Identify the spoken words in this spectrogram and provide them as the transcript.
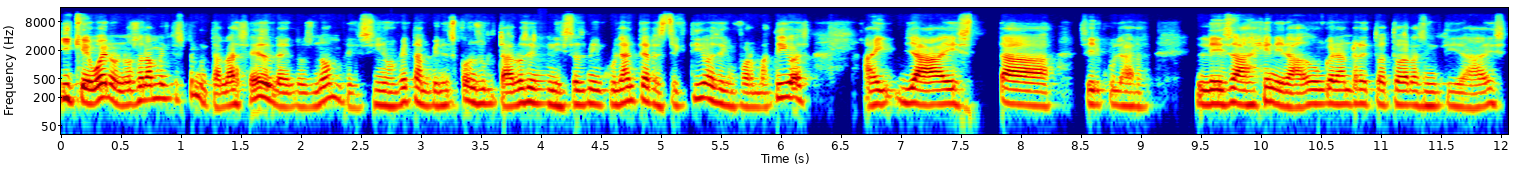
Y que, bueno, no solamente es preguntar la cédula y los nombres, sino que también es consultarlos en listas vinculantes, restrictivas e informativas. Ahí ya esta circular les ha generado un gran reto a todas las entidades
